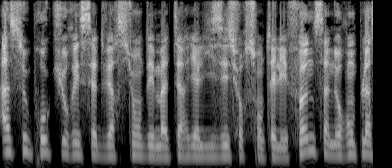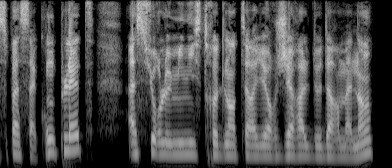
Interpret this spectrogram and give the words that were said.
à se procurer cette version dématérialisée sur son téléphone. Ça ne remplace pas sa complète, assure le ministre de l'Intérieur Gérald Darmanin,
